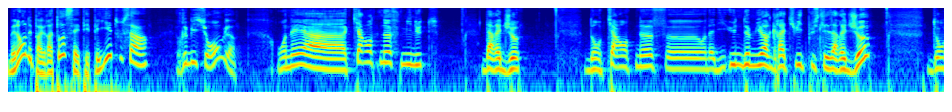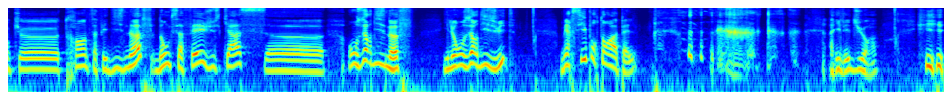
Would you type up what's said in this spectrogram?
Mais non, on n'est pas gratos, ça a été payé tout ça. hein. Rubis sur ongle, on est à 49 minutes d'arrêt de jeu. Donc 49, euh, on a dit une demi-heure gratuite plus les arrêts de jeu. Donc euh, 30, ça fait 19. Donc ça fait jusqu'à euh, 11h19. Il est 11h18. Merci pour ton rappel. ah, il est dur. hein. Il,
